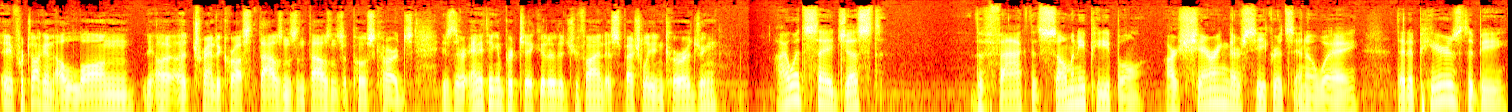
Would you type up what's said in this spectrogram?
if we're talking a long uh, a trend across thousands and thousands of postcards, is there anything in particular that you find especially encouraging? I would say just the fact that so many people are sharing their secrets in a way that appears to be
